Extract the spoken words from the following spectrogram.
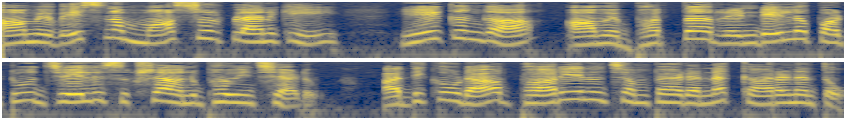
ఆమె వేసిన మాస్టర్ ప్లాన్కి ఏకంగా ఆమె భర్త రెండేళ్ళపాటు జైలు శిక్ష అనుభవించాడు. అది కూడా భార్యను చంపాడన్న కారణంతో.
